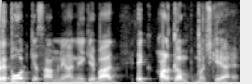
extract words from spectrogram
रिपोर्ट के सामने आने के बाद एक हड़कंप मच गया है।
